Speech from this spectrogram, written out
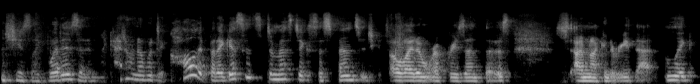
And she's like, What is it? I'm like, I don't know what to call it, but I guess it's domestic suspense. And she goes, Oh, I don't represent those. I'm not going to read that. I'm like,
